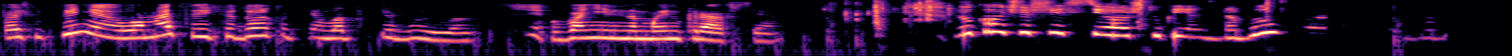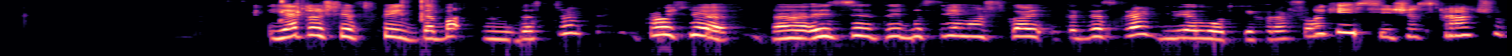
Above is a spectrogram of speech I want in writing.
По ощущению, ломаться еще дольше, чем вообще было в ванильном Майнкрафте. Ну, короче, шесть э, штук я добыл. Я тоже сейчас спеть дострою. Короче, э, если ты быстрее можешь сказать, тогда скрафт две лодки, хорошо? Окей, сейчас скрафчу.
